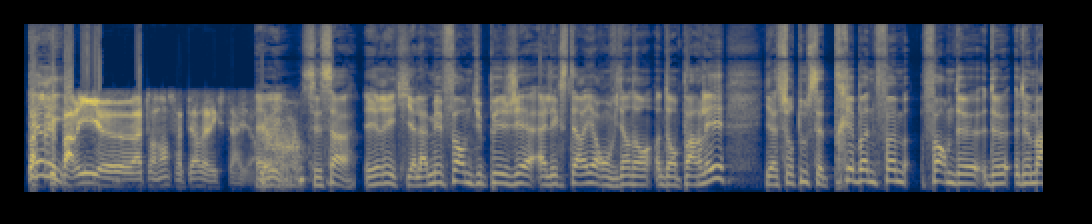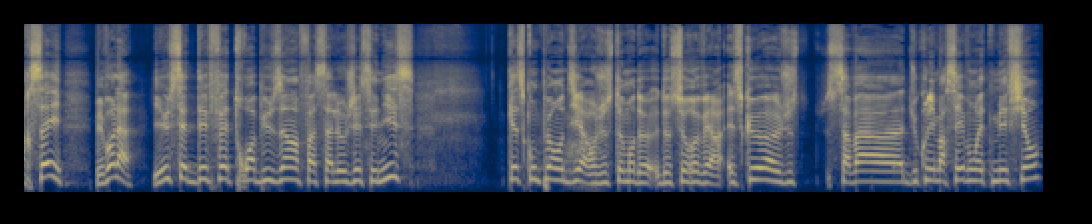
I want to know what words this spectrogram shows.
Parce que Paris euh, a tendance à perdre à l'extérieur. Eh oui, c'est ça. Eric, il y a la méforme du PSG à l'extérieur, on vient d'en parler. Il y a surtout cette très bonne forme, forme de, de, de Marseille. Mais voilà, il y a eu cette défaite 3 buts 1 face à l'OGC Nice. Qu'est-ce qu'on peut en dire justement de, ce revers? Est-ce que euh, juste, ça va, du coup, les Marseillais vont être méfiants?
